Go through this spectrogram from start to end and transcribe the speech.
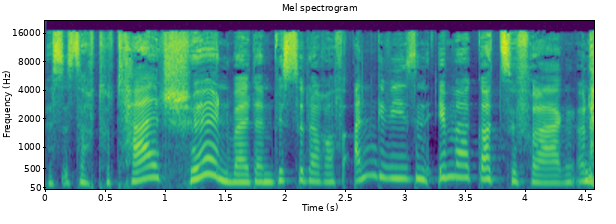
das ist doch total schön, weil dann bist du darauf angewiesen, immer Gott zu fragen. Und,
